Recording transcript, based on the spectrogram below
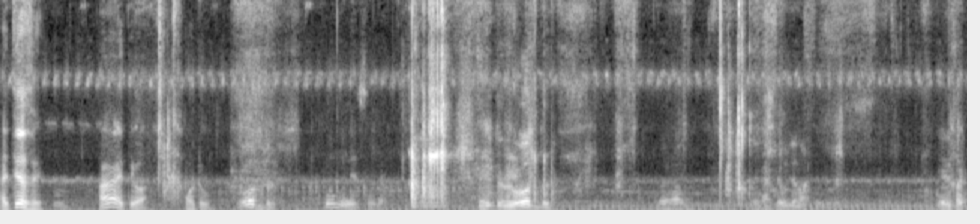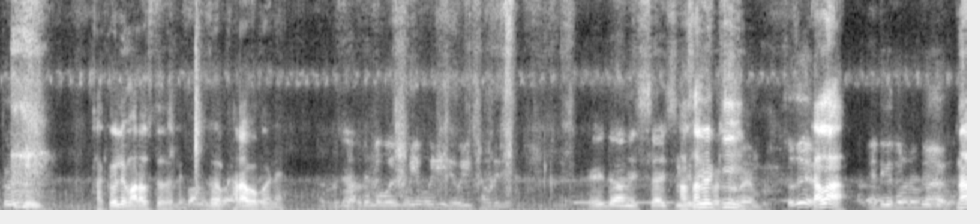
আইতে আছে? হ্যাঁ আইতে বা মোটু রোদ কো মিনিট সেটা এই রোদ এই থাকতে হলে মারা আসতে তাহলে। খারাপ হবে না। এইটা আমি চাইছি কি হাসানের কি? কালা? না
